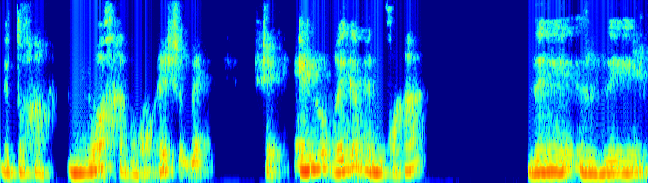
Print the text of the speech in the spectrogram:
בתוך המוח הרוכש הזה, שאין לו רגע מנוחה, זה, זה,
